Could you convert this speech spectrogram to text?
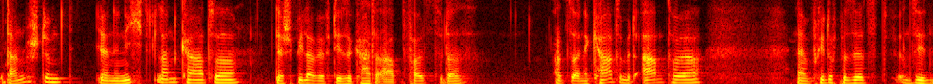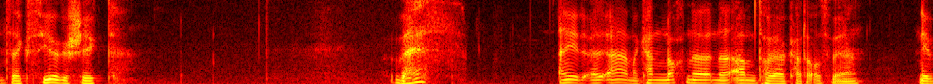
Dann bestimmt ihr eine Nicht-Landkarte. Der Spieler wirft diese Karte ab. Falls du das also eine Karte mit Abenteuer in einem Friedhof besitzt und sie ins Exil geschickt. Was? Ah, nee, ah, man kann noch eine, eine Abenteuerkarte auswählen. Nee.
